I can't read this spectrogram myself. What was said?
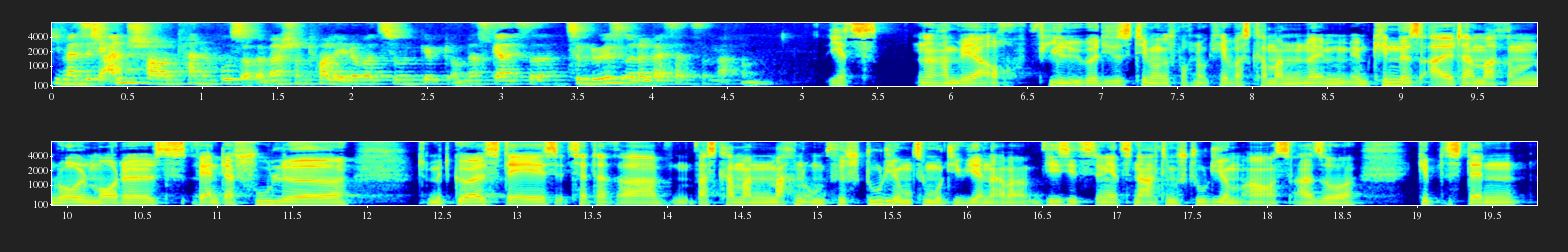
die man sich anschauen kann und wo es auch immer schon tolle Innovationen gibt, um das Ganze zu lösen oder besser zu machen. Jetzt ne, haben wir ja auch viel über dieses Thema gesprochen, okay, was kann man ne, im, im Kindesalter machen, Role Models während der Schule, mit Girls Days etc. Was kann man machen, um für Studium zu motivieren? Aber wie sieht es denn jetzt nach dem Studium aus? Also gibt es denn,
